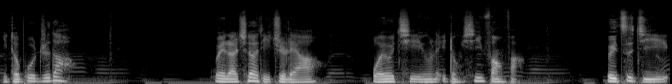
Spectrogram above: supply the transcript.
你都不知道。为了彻底治疗，我又启用了一种新方法，为自己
